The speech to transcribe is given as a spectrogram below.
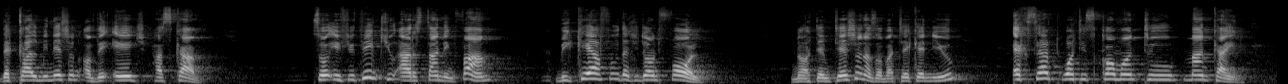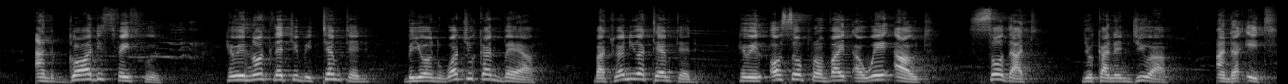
the culmination of the age has come. So if you think you are standing firm, be careful that you don't fall. No temptation has overtaken you except what is common to mankind. And God is faithful. He will not let you be tempted beyond what you can bear. But when you are tempted, He will also provide a way out so that you can endure under it.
